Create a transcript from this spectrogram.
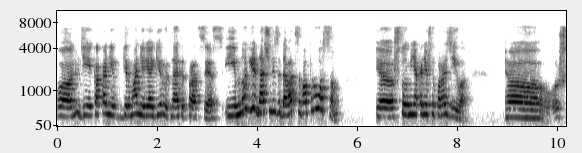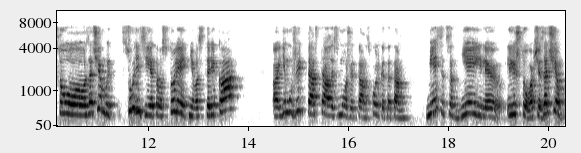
э, людей, как они в Германии реагируют на этот процесс. И многие начали задаваться вопросом, э, что меня, конечно, поразило, э, что зачем вы судите этого столетнего старика, ему жить-то осталось, может, там сколько-то там месяцев, дней или, или что вообще, зачем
